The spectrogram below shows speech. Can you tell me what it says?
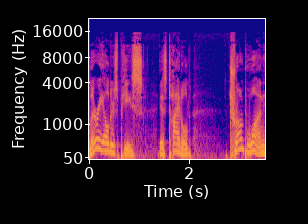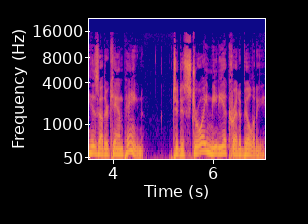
Larry Elder's piece is titled Trump Won His Other Campaign to Destroy Media Credibility.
